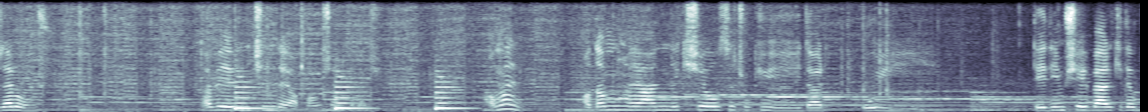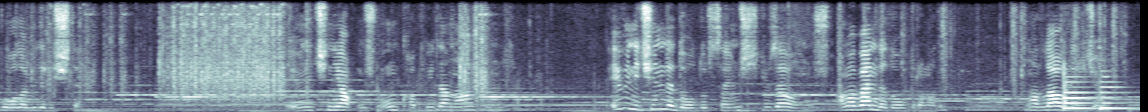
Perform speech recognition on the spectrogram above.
Güzel olmuş. Tabii evin içini de yapmamış arkadaş. Ama adamın hayalindeki şey olsa çok iyi der. Oy. Dediğim şey belki de bu olabilir işte. Evin içini yapmış mı? Oğlum kapıyla ne yapıyorsunuz? Evin içini de doldursaymış güzel olmuş. Ama ben de dolduramadım. Allah vereceğim.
